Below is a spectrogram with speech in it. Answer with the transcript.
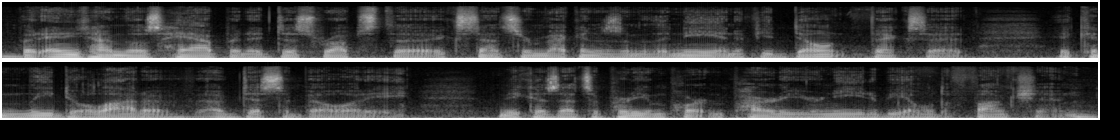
But anytime those happen, it disrupts the extensor mechanism of the knee. And if you don't fix it, it can lead to a lot of, of disability because that's a pretty important part of your knee to be able to function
